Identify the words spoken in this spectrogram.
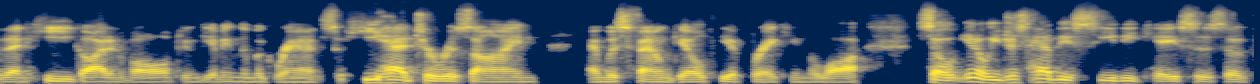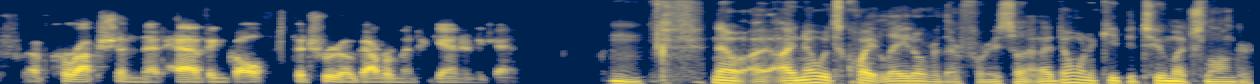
then he got involved in giving them a grant. So he had to resign and was found guilty of breaking the law. So, you know, you just have these seedy cases of, of corruption that have engulfed the Trudeau government again and again. Mm. Now, I, I, know it's quite late over there for you, so I don't want to keep you too much longer.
